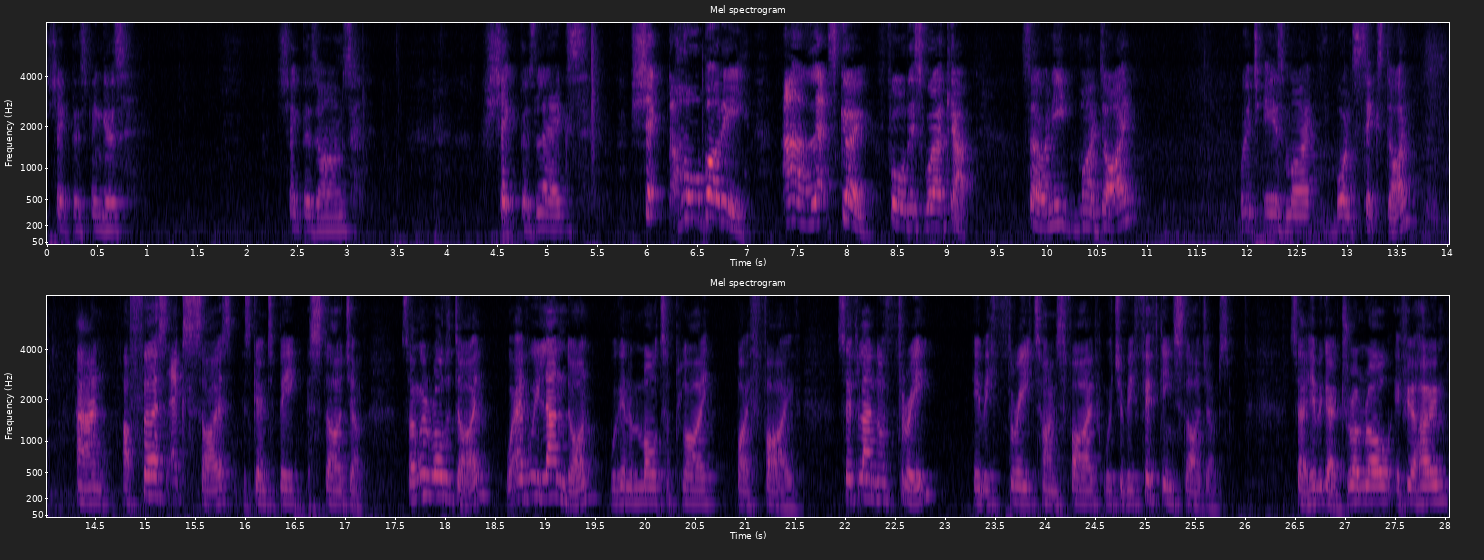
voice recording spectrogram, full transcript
Shake those fingers, shake those arms, shake those legs shake the whole body, and let's go for this workout. So I need my die, which is my 1-6 die, and our first exercise is going to be a star jump. So I'm going to roll the die. Whatever we land on, we're going to multiply by 5. So if we land on 3, it'll be 3 times 5, which will be 15 star jumps. So here we go, drum roll. If you're home,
